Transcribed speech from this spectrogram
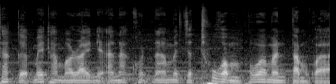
ถ้าเกิดไม่ทำอะไรเนี่ยอนาคตน้ำมันจะท่วม เพราะว่ามันต่ำกว่า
